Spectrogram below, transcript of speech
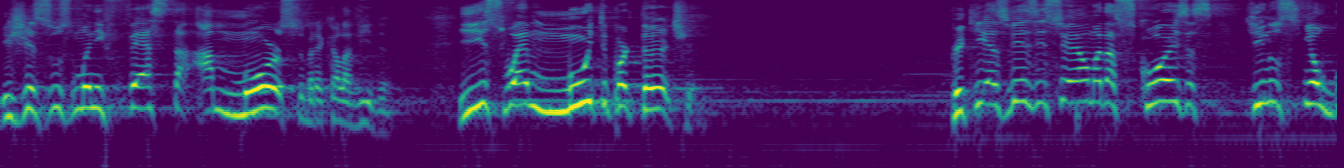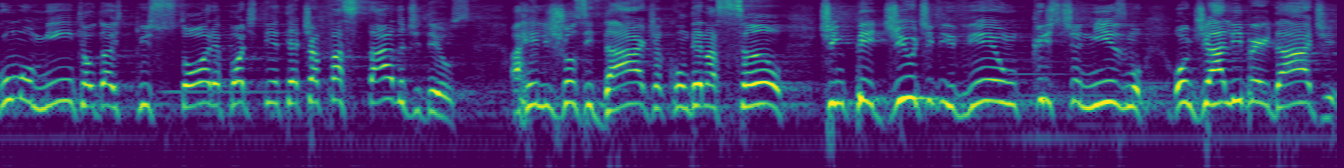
e Jesus manifesta amor sobre aquela vida. E isso é muito importante. Porque às vezes isso é uma das coisas que nos, em algum momento da tua história pode ter até te afastado de Deus. A religiosidade, a condenação te impediu de viver um cristianismo onde há liberdade,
